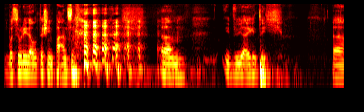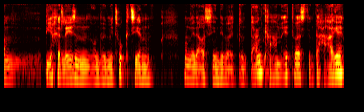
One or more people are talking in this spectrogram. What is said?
was soll ich da unter Schimpansen? ähm, ich will eigentlich ähm, Bücher lesen und will mich zurückziehen und nicht aussehen in die Welt. Und dann kam etwas, der Hage,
